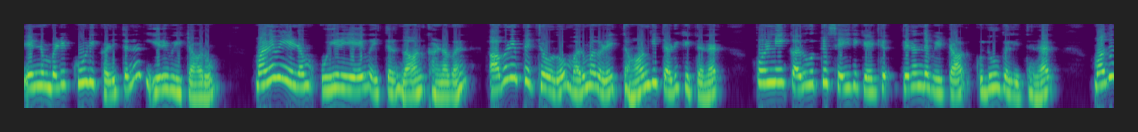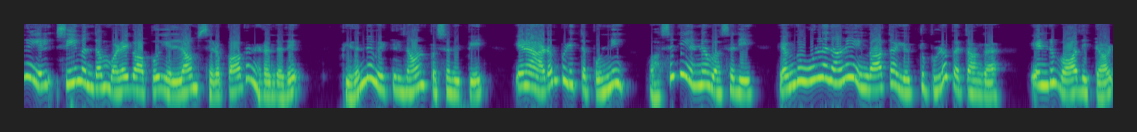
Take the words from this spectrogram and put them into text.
என்னும்படி கூடி கழித்தனர் இரு வீட்டாரும் மனைவியிடம் உயிரையே வைத்திருந்தான் கணவன். அவனை பெற்றோரோ மருமகளை தாங்கி தடுக்கிட்டனர். பொன்னி கருவுற்ற செய்தி கேட்டு பிறந்த வீட்டார் குதூகலித்தனர். மதுரையில் சீமந்தம் வளைகாப்பு எல்லாம் சிறப்பாக நடந்தது. பிறந்த வீட்டில்தான் பிரசவிப்பேன் என அடம் பிடித்த பொன்னி வசதி என்ன வசதி? எங்க ஊர்ல தானே எங்க ஆத்தா எட்டு புள்ள பெத்தாங்க? என்று வாதிட்டாள்.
